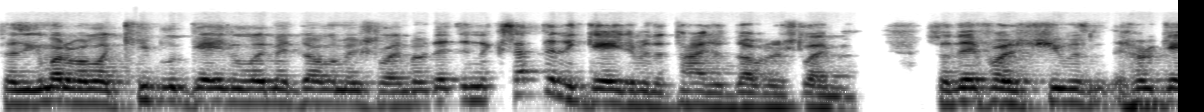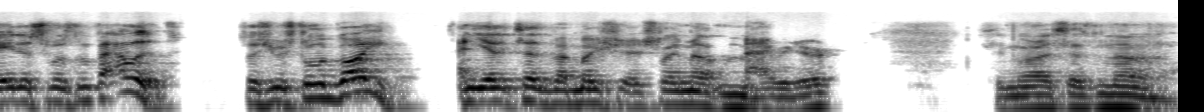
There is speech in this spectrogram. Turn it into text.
Says the Gemara, like Kiblu but they didn't accept any Gator in the times of David Shleima. So therefore, she was her Gatus wasn't valid. So she was still a guy. And yet it says that Moshe Shleima married her. So Gemara says, no, no, no.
